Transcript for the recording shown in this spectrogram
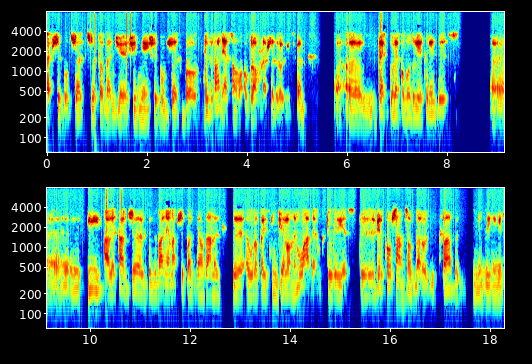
lepszy budżet, że to będzie silniejszy budżet, bo wyzwania są ogromne przed rolnictwem. E, te, które powoduje kryzys, e, i, ale także wyzwania na przykład związane z Europejskim Zielonym Ładem, który jest e, wielką szansą dla rolnictwa, między innymi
